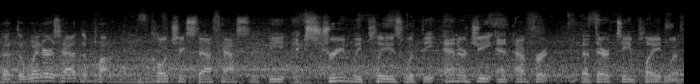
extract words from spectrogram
that the winners had the puck. Coaching staff has to be extremely pleased with the energy and effort that their team played with.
